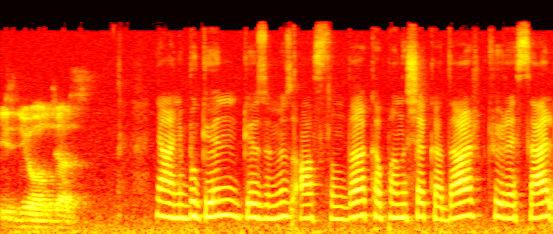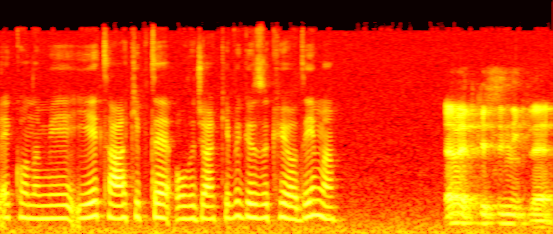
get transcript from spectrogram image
izliyor olacağız. Yani bugün gözümüz aslında kapanışa kadar küresel ekonomiyi takipte olacak gibi gözüküyor değil mi? Evet kesinlikle.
